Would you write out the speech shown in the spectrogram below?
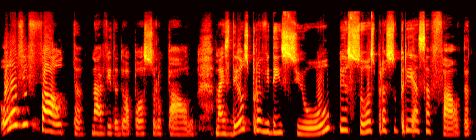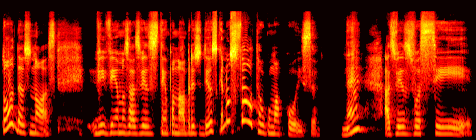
houve falta na vida do apóstolo Paulo, mas Deus providenciou pessoas para suprir essa falta. Todas nós vivemos, às vezes, tempo na obra de Deus que nos falta alguma coisa. Né? Às vezes você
